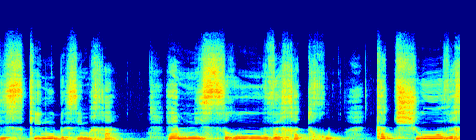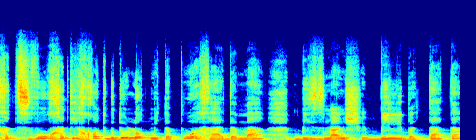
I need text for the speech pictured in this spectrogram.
הסכימו בשמחה. הם ניסרו וחתכו, קדשו וחצבו חתיכות גדולות מתפוח האדמה, בזמן שבילי בטטה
